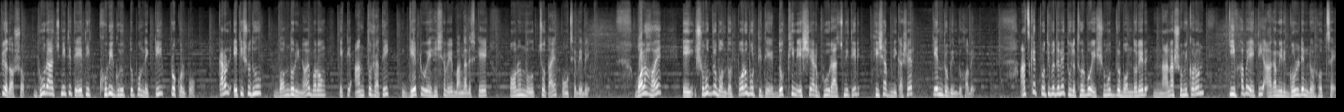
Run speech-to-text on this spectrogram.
প্রিয় দর্শক ভূ রাজনীতিতে এটি খুবই গুরুত্বপূর্ণ একটি প্রকল্প, কারণ এটি শুধু বন্দরই নয়, বরং একটি আন্তর্জাতিক গেটওয়ে হিসেবে বাংলাদেশকে অনন্য উচ্চতায় পৌঁছে দেবে। বলা হয়, এই সমুদ্র বন্দর পরবর্তীতে দক্ষিণ এশিয়ার ভূ রাজনীতির হিসাব নিকাশের কেন্দ্রবিন্দু হবে। আজকের প্রতিবেদনে তুলে ধরব এই সমুদ্র বন্দরের নানা সমীকরণ, কীভাবে এটি আগামীর গোল্ডেন ডোর হচ্ছে।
